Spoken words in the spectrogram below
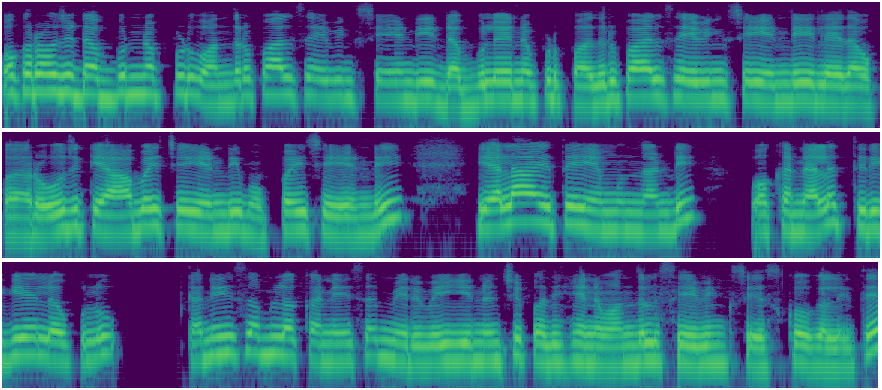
ఒక రోజు డబ్బు ఉన్నప్పుడు వంద రూపాయలు సేవింగ్స్ చేయండి డబ్బు లేనప్పుడు పది రూపాయలు సేవింగ్స్ చేయండి లేదా ఒక రోజుకి యాభై చేయండి ముప్పై చేయండి. ఎలా అయితే ఏముందండి? ఒక నెల తిరిగే లోపల కనీసంలో కనీసం మీరు వెయ్యి నుంచి పదిహేను వందలు సేవింగ్స్ చేసుకోగలిగితే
